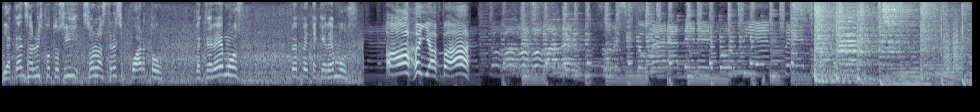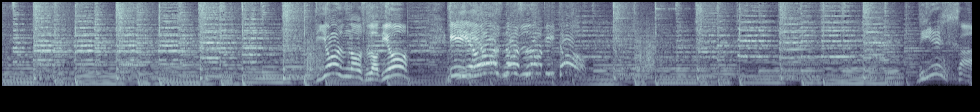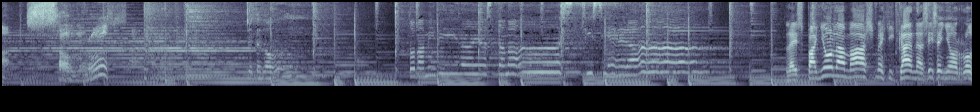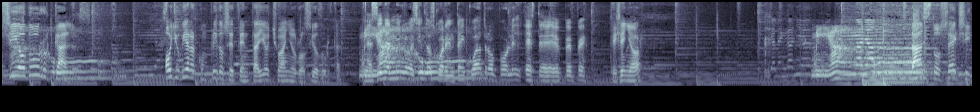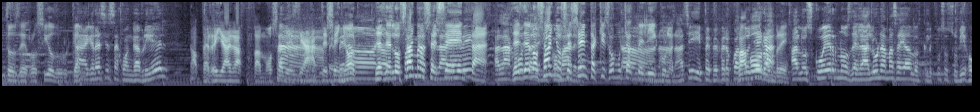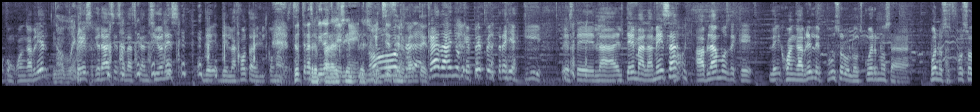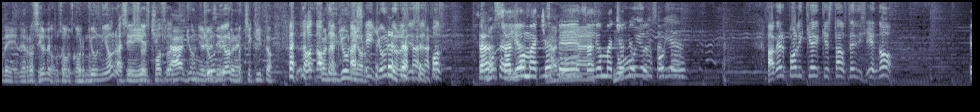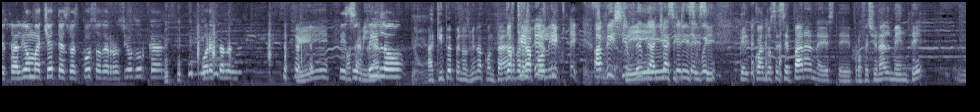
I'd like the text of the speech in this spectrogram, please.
Y acá en San Luis Potosí son las 3 y cuarto. Te queremos, Pepe, te queremos. ¡Ay, apá! Dios nos lo dio y Dios nos lo quitó. Vieja sabrosa. Yo te doy toda mi vida y hasta más quisiera. La española más mexicana, sí señor, Rocío Durcal. Hoy hubiera cumplido 78 años Rocío Durcal. Nacida en 1944, Poli, este, Pepe. Sí, señor. Engañado. Tantos éxitos de Rocío Durcal. Ah, gracias a Juan Gabriel. No, pero ella era famosa Ah, desde antes, Pepe, señor. no, no, desde los años se la debe 60. a la Desde los de años comadre. 60 que hizo muchas No, películas. no, no, sí, Pepe, pero cuando Favor, llega hombre. a los cuernos de la luna, más allá de los que le puso su viejo con Juan Gabriel, No, bueno. es gracias a las canciones de, de la Jota de mi comadre. Tú transpiras el siempre, No, cada año que Pepe trae aquí este, la- el tema a la mesa, hablamos de que le- Juan Gabriel le puso los cuernos a... Bueno, su esposo de, de Rocío Así, le puso con- los con cuernos. Junior, así Sí, su esposo. chiqui- Ah, Junior, Junior. con el chiquito. No, no, con el Junior. así Junior, así su esposo. No salió machete, salió machete. No, yo no sabía. A ver, Poli, ¿qué, qué está usted diciendo? Que salió machete su esposo de Rocío Durcal. Por eso lo... Sí, Y no sin filo. Aquí Pepe nos vino a contar, No, ¿verdad, Poli? que- a mí siempre me achaca este güey. Que cuando se separan este, profesionalmente,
